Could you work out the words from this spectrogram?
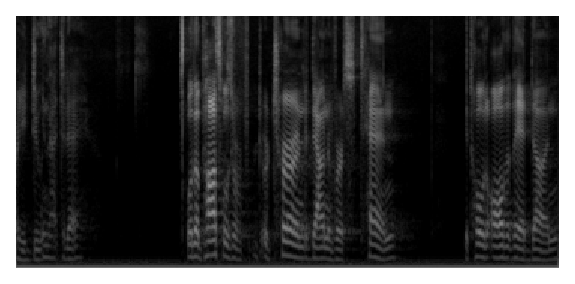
Are you doing that today? Well, the apostles returned down in verse 10. They told all that they had done.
